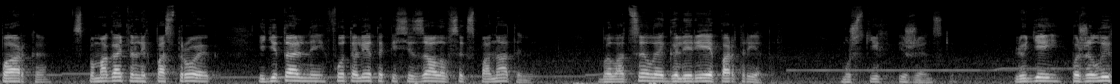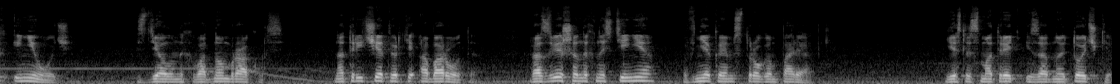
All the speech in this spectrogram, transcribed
парка, вспомогательных построек и детальной фотолетописи залов с экспонатами, была целая галерея портретов, мужских и женских, людей пожилых и не очень, сделанных в одном ракурсе, на три четверти оборота, развешанных на стене в некоем строгом порядке. Если смотреть из одной точки,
